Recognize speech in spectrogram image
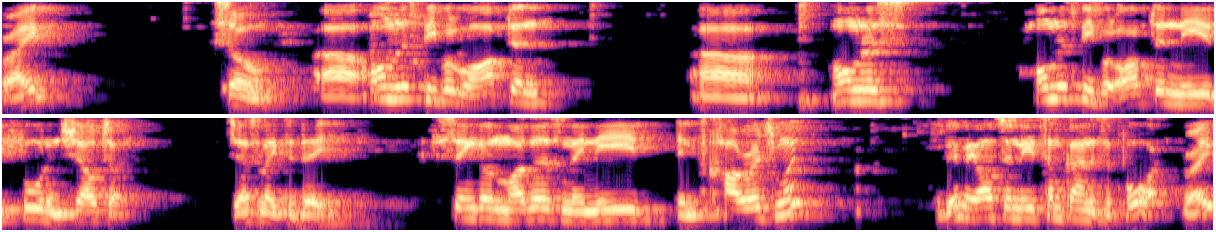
right? So, uh, homeless people were often uh, homeless. Homeless people often need food and shelter, just like today. Single mothers may need encouragement. They may also need some kind of support, right?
